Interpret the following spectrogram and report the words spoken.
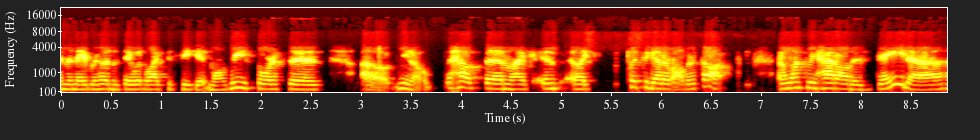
in the neighborhood that they would like to see get more resources, uh, you know, help them like in, like put together all their thoughts. And once we had all this data,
